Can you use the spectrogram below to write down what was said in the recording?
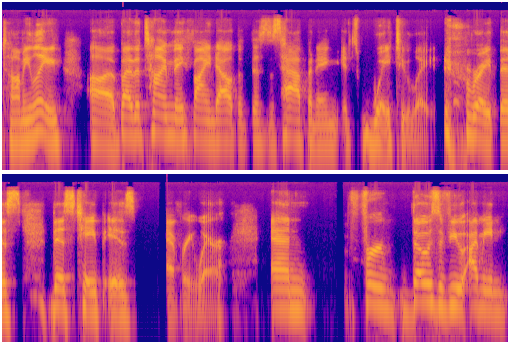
Tommy Lee. Uh, by the time they find out that this is happening, it's way too late, right? This this tape is everywhere, and for those of you, I mean,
